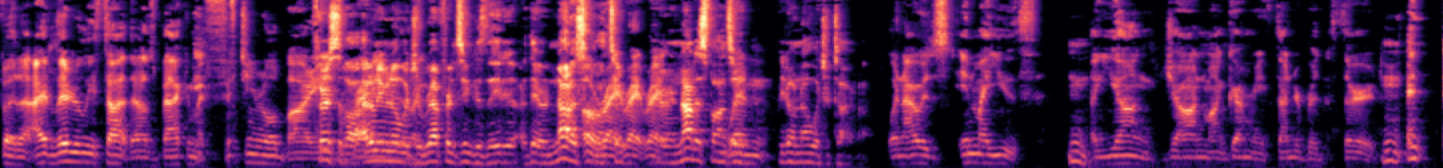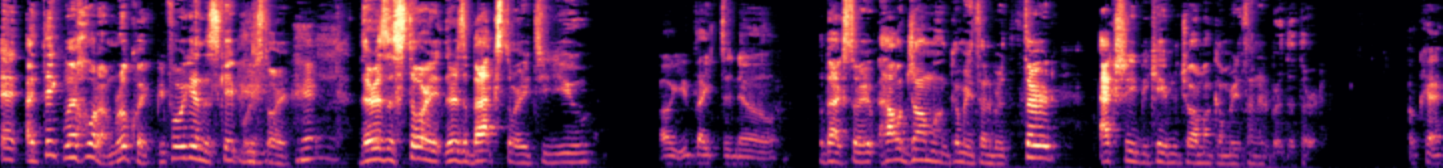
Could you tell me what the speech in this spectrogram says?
But uh, I literally thought that I was back in my 15 year old body. First of all, I don't even know what you're referencing because they they are not a sponsor. Oh, right, right, right. They're not a sponsor. When- we don't know what you're talking about. When I was in my youth, Mm. a young John Montgomery Thunderbird III. Mm, And, and I think, well, hold on, real quick, before we get into the skateboard story, there is a story, there's a backstory to you, Oh, you'd like to know? the backstory of how John Montgomery Thunderbird III actually became John Montgomery Thunderbird III. Okay,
